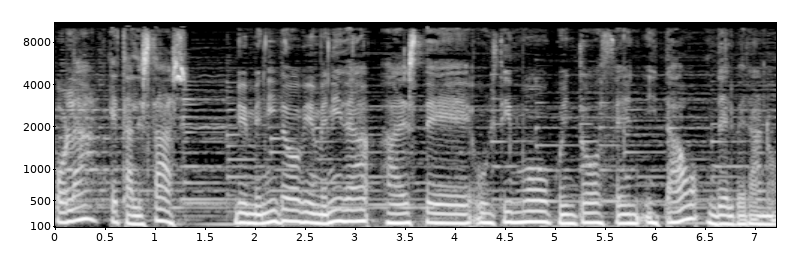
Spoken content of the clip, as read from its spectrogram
Hola, ¿qué tal estás? Bienvenido, bienvenida a este último cuento Zen y Tao del verano.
